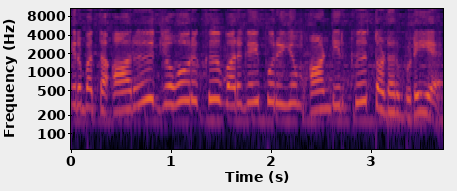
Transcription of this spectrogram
இருபத்தி ஆறு ஜொஹோருக்கு வருகை புரியும் ஆண்டிற்கு தொடர்புடைய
